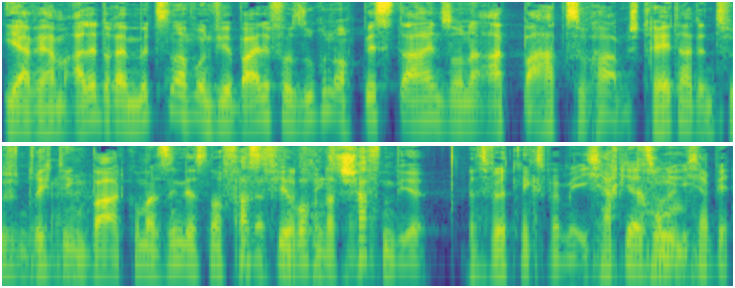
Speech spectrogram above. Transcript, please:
Ja, wir haben alle drei Mützen auf und wir beide versuchen auch bis dahin so eine Art Bart zu haben. Sträter hat inzwischen einen richtigen Bart. Guck mal, das sind jetzt noch fast vier Wochen, das schaffen wir. Das wird nichts bei mir. Ich habe ja so, komm. ich habe ja,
